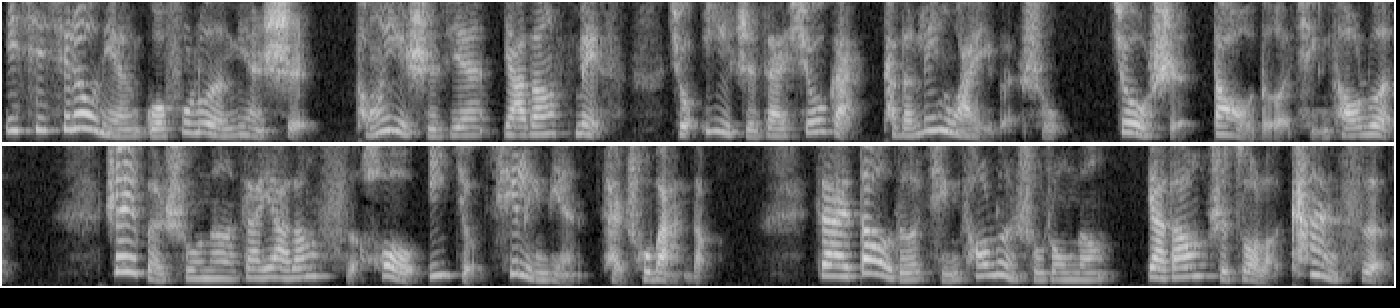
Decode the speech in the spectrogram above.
一七七六年，《国富论》面世，同一时间，亚当·斯密斯就一直在修改他的另外一本书，就是《道德情操论》。这一本书呢，在亚当死后一九七零年才出版的。在《道德情操论》书中呢，亚当是做了看似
